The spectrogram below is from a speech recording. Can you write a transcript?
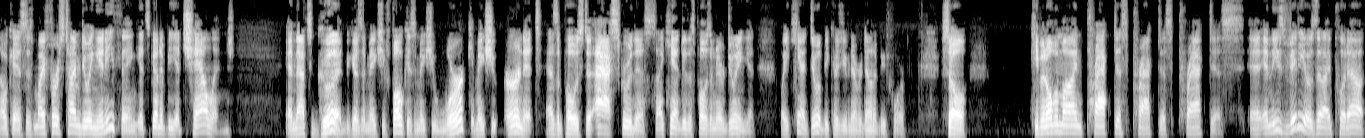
Okay, this is my first time doing anything. It's going to be a challenge. And that's good because it makes you focus, it makes you work, it makes you earn it, as opposed to, ah, screw this. I can't do this pose. I'm never doing it. Well, you can't do it because you've never done it before. So keep an open mind practice practice practice and, and these videos that i put out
